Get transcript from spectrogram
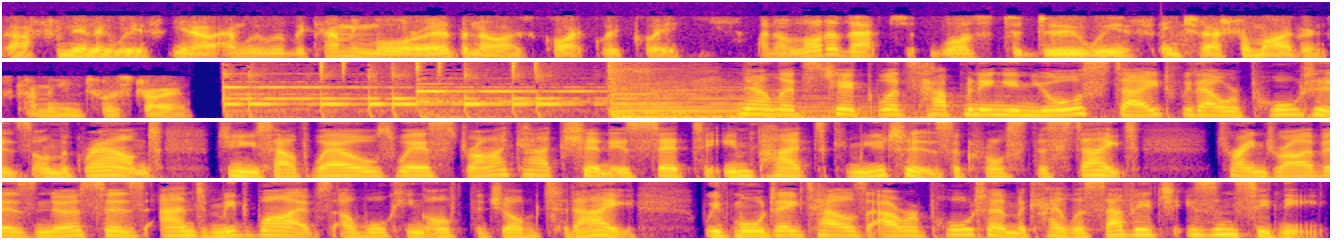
are familiar with. You know, and we were becoming more urbanised quite quickly. And a lot of that was to do with international migrants coming into Australia. Now let's check what's happening in your state with our reporters on the ground to New South Wales, where strike action is set to impact commuters across the state. Train drivers, nurses, and midwives are walking off the job today. With more details, our reporter Michaela Savage is in Sydney.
